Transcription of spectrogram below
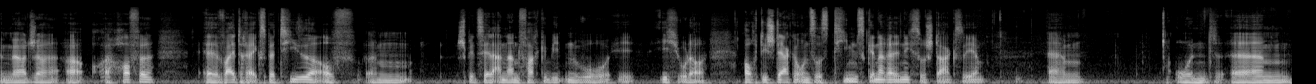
Merger äh, hoffe. Äh, weitere Expertise auf ähm, speziell anderen Fachgebieten, wo ich oder auch die Stärke unseres Teams generell nicht so stark sehe. Ähm, und ähm,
